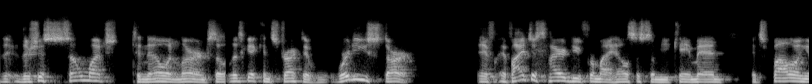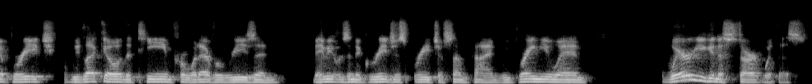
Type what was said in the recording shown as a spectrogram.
th- there's just so much to know and learn. So let's get constructive. Where do you start? If, if I just hired you for my health system, you came in, it's following a breach. We let go of the team for whatever reason. Maybe it was an egregious breach of some kind. We bring you in. Where are you going to start with this?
